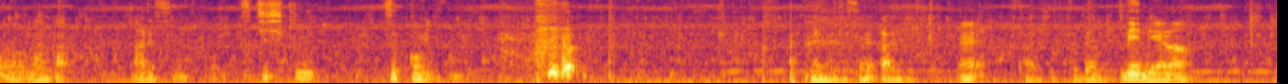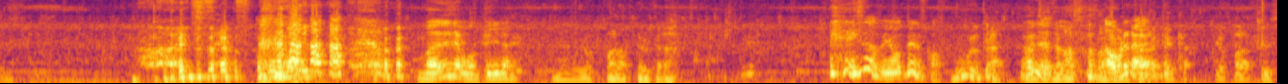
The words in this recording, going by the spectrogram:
ういうのなんかれですね。こう土式ツッコミ便利ですね対比って。え？対比って便利便利やな。ありがとうございます。ほんまに。マジで持ってきたよもう酔っ払ってるから。え磯田さん酔ってんすか？僕酔ってない。マジで？あじゃあじゃあ朝さんあ俺らが酔っ払ってるから。酔っ払ってるし。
